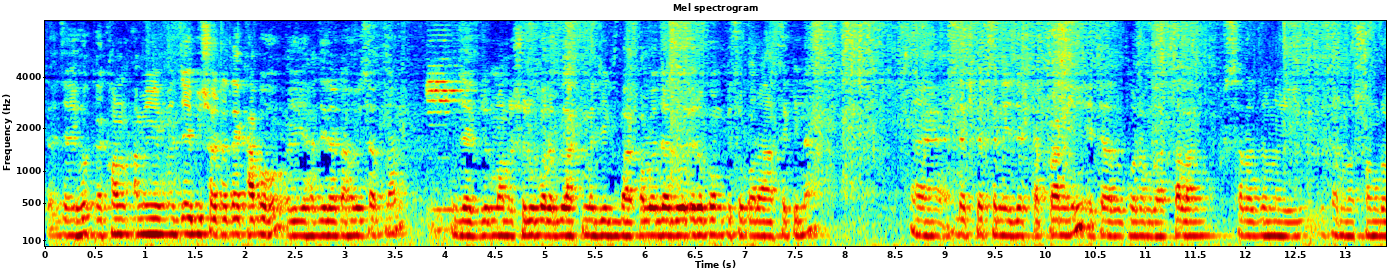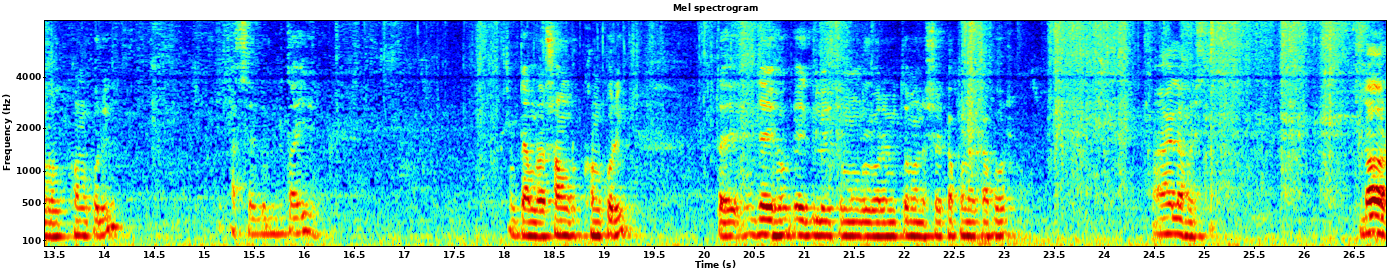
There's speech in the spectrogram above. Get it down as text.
তো যাই হোক, এখন আমি যে বিষয়টা দেখাবো, এই হাজিরাটা হয়েছে আপনার, যে একজন মানুষের উপরে ব্ল্যাক ম্যাজিক বা কালো জাদু, এরকম কিছু করা আছে কিনা। দেখতেছেন এই যে একটা প্রাণী, এটার উপর আমরা চালান ছাড়ার জন্য এটা আমরা সংরক্ষণ করি। আচ্ছা এগুলো তাই। এটা আমরা সংরক্ষণ করি। তাই যাই হোক এইগুলো হচ্ছে মঙ্গলবার মৃত মানুষের কাপড়ের কাপড়। আইলা হয়েছে দর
